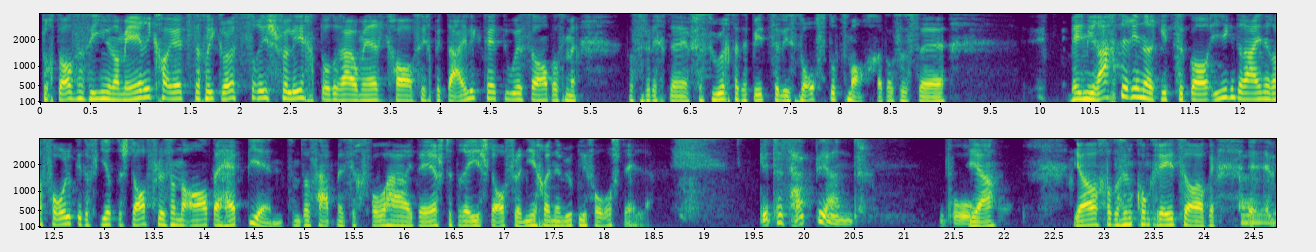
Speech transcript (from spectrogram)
durch das es in Amerika jetzt ein bisschen grösser ist vielleicht, oder auch Amerika sich beteiligt hat, die USA, dass man das vielleicht äh, versucht hat, ein bisschen softer zu machen, dass es äh, wenn ich mich recht erinnere, gibt es sogar irgendeiner Folge der vierten Staffel so eine Art Happy End. Und das hat man sich vorher in den ersten drei Staffeln nie können wirklich vorstellen. Gibt es Happy End? Wo? Ja. Ja, ich kann das nicht konkret sagen. Ähm.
